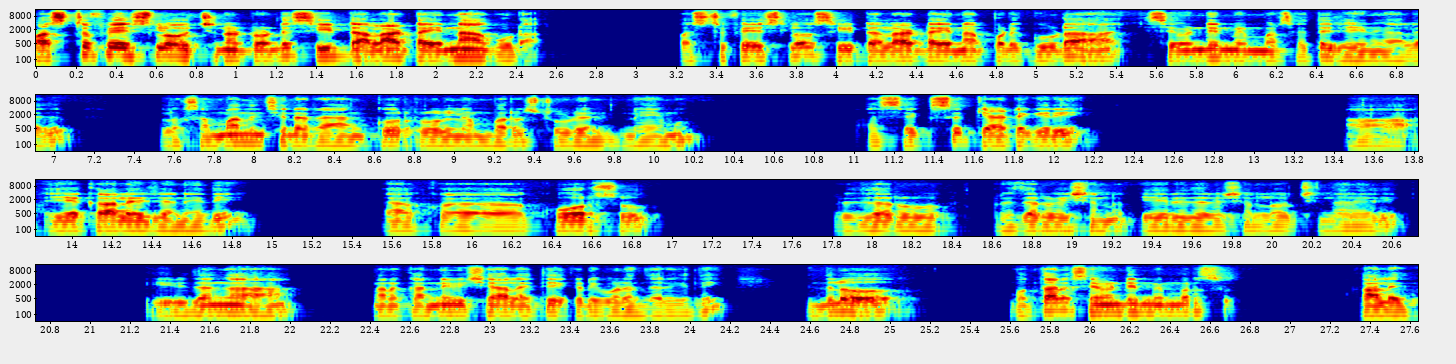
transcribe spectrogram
ఫస్ట్ ఫేజ్లో వచ్చినటువంటి సీట్ అలాట్ అయినా కూడా ఫస్ట్ ఫేజ్లో సీట్ అలాట్ అయినప్పటికి కూడా సెవెంటీన్ మెంబర్స్ అయితే జాయిన్ కాలేదు. వాళ్ళకి సంబంధించిన rank roll number student name sex category ఏ కాలేజ్ అనేది కోర్సు రిజర్వ్ రిజర్వేషన్ ఏ రిజర్వేషన్లో వచ్చింది అనేది ఈ విధంగా మనకు అన్ని విషయాలు అయితే ఇక్కడ ఇవ్వడం జరిగింది. ఇందులో మొత్తానికి సెవెంటీన్ మెంబర్స్ కాలేదు.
